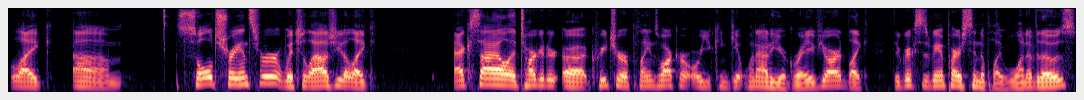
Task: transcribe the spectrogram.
Like um soul transfer which allows you to like exile a target uh, creature or planeswalker or you can get one out of your graveyard. Like the Grixis vampires tend to play one of those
